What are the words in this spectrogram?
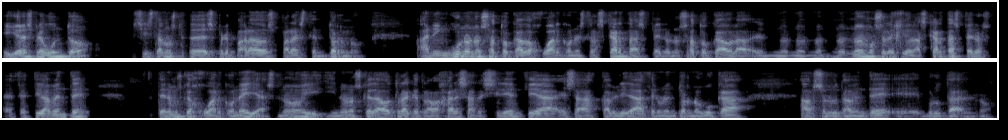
Y yo les pregunto si están ustedes preparados para este entorno. A ninguno nos ha tocado jugar con nuestras cartas, pero nos ha tocado, no, no, hemos elegido las cartas, pero efectivamente tenemos que jugar con ellas, ¿no? Y, no nos queda otra que trabajar esa resiliencia, esa adaptabilidad en un entorno buca absolutamente eh, brutal, ¿no?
